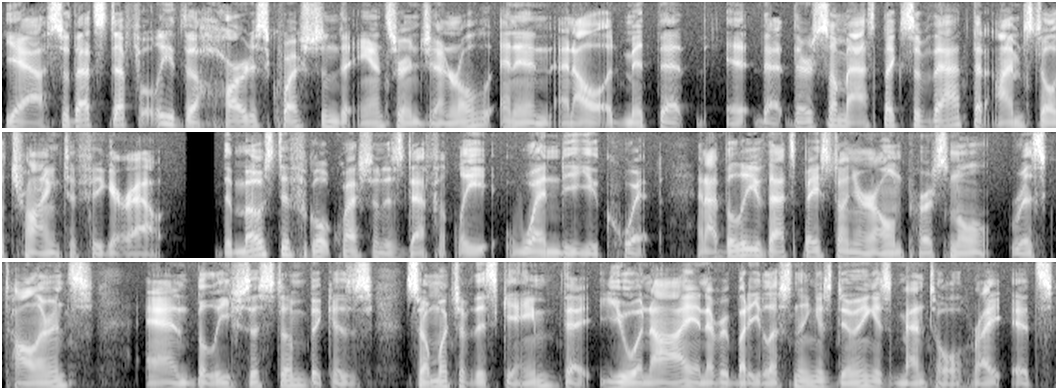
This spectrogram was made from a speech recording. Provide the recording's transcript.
Yeah, so that's definitely the hardest question to answer in general, and in, and I'll admit that it, that there's some aspects of that that I'm still trying to figure out. The most difficult question is definitely when do you quit? And I believe that's based on your own personal risk tolerance and belief system because so much of this game that you and I and everybody listening is doing is mental, right? It's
